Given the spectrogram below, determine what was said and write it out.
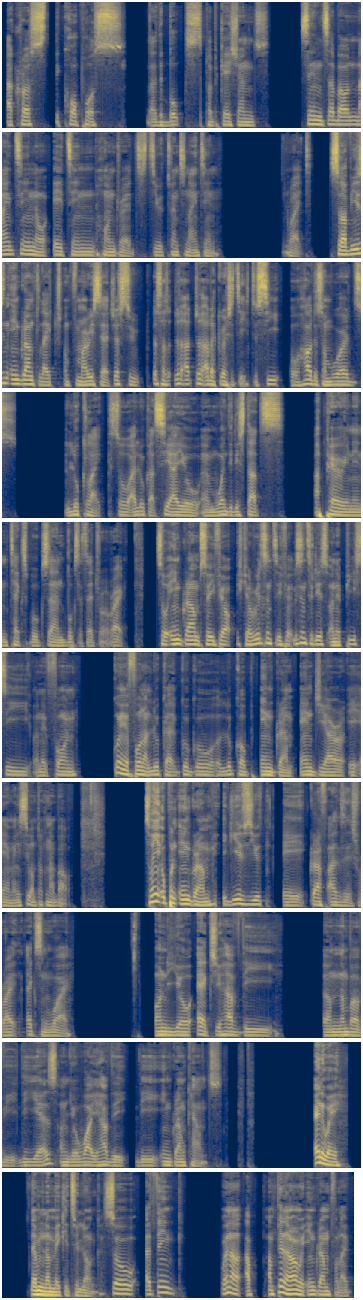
across the corpus, like the books, publications, since about 19 or 1800s till 2019. Right. So I've been using Ngram to like for my research, just to just, just, out- of curiosity to see oh how do some words look like. So I look at CIO and when did it start appearing in textbooks and books, etc. Right. So Ngram. So if you're if you're listening to if you're listen to this on a PC on a phone, go on your phone and look at Google look up Ngram N G R A M and you see what I'm talking about. So when you open Ngram, it gives you a graph axis, right? X and Y. On your X, you have the um, number of the years. On your Y, you have the the Ngram counts. Anyway, let me not make it too long. So I think when I, I I'm playing around with Ngram for like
